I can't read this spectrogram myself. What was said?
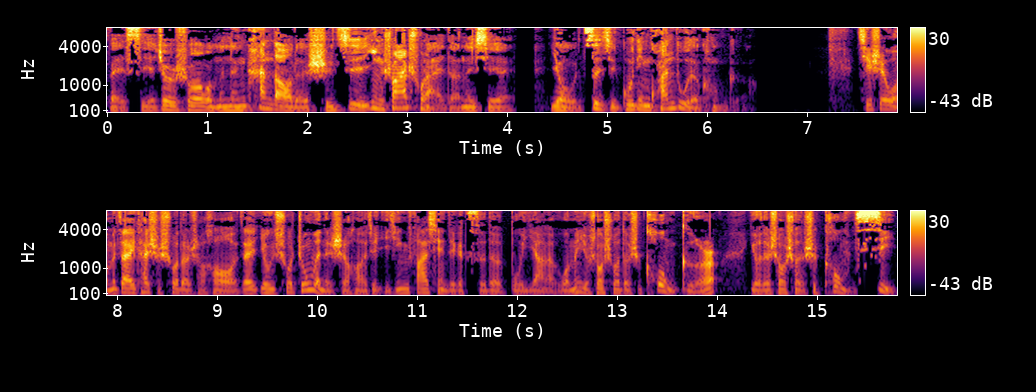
space，也就是说我们能看到的实际印刷出来的那些有自己固定宽度的空格。其实我们在一开始说的时候，在用说中文的时候，就已经发现这个词的不一样了。我们有时候说的是空格，有的时候说的是空隙，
